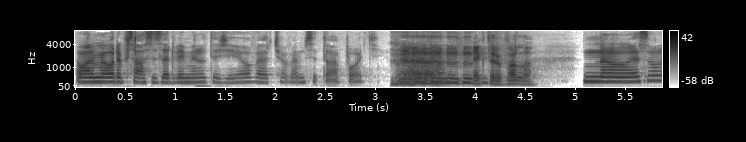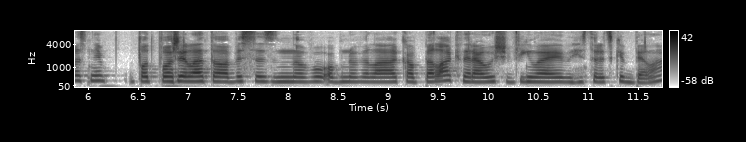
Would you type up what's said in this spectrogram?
A on mi odepsal asi za dvě minuty, že jo, Verčo, vem si to a pojď. Jak to dopadlo? No, já jsem vlastně podpořila to, aby se znovu obnovila kapela, která už v historicky byla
